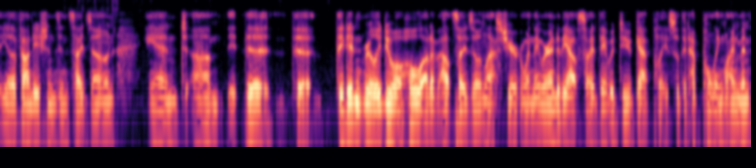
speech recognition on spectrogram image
you know the foundation's inside zone, and um, it, the the they didn't really do a whole lot of outside zone last year. When they were into the outside, they would do gap plays, so they'd have pulling linemen.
